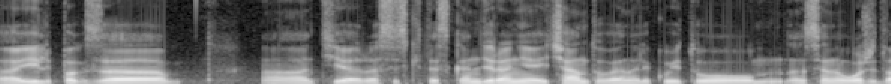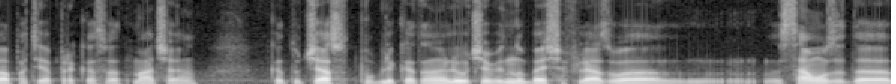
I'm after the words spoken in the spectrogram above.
Или пък за тия расистските скандирания и чантове, нали, които се наложи два пъти да прекъсват мача. Като част от публиката, нали, очевидно беше влязла само за да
